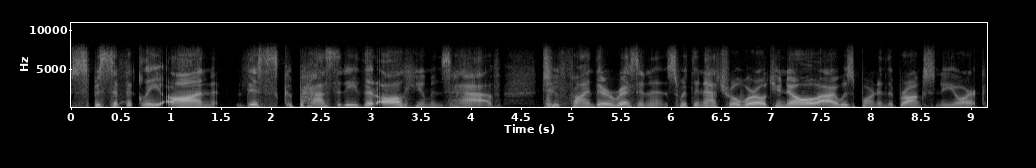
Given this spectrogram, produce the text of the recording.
specifically on this capacity that all humans have to find their resonance with the natural world. You know, I was born in the Bronx, New York.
